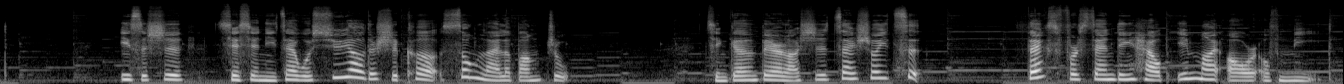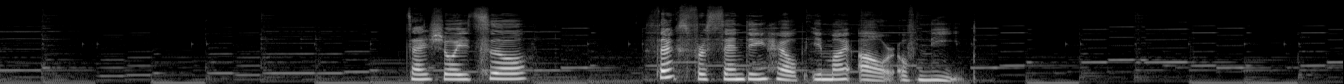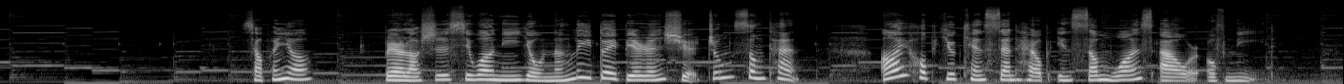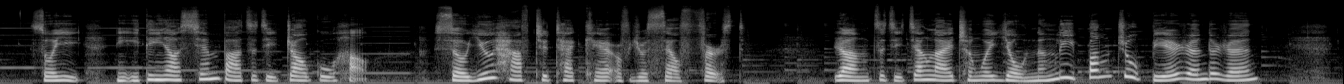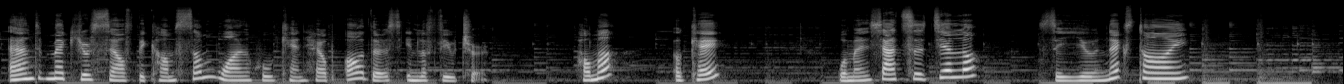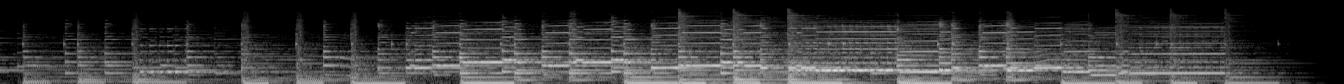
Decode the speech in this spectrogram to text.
意思是谢谢你在我需要的时刻送来了帮助。请跟贝尔老师再说一次。Thanks for sending help in my hour of need。再说一次哦。Thanks for sending help in my hour of need. 小朋友，贝尔老师希望你有能力对别人雪中送炭。I hope you can send help in someone's hour of need. 所以你一定要先把自己照顾好。So you have to take care of yourself first. 让自己将来成为有能力帮助别人的人，and make yourself become someone who can help others in the future，好吗？OK，我们下次见喽，See you next time。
